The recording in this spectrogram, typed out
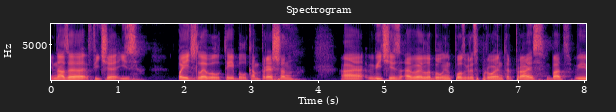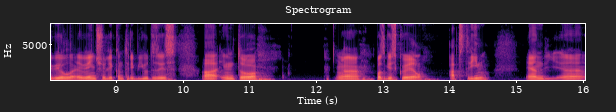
another feature is page level table compression, uh, which is available in Postgres Pro Enterprise, but we will eventually contribute this uh, into uh, PostgreSQL upstream. And uh,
